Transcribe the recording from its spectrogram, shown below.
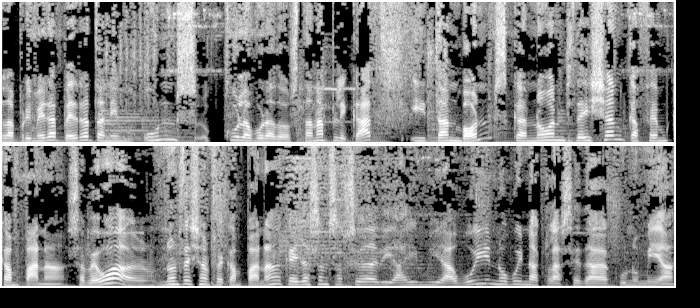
la primera pedra tenim uns col·laboradors tan aplicats i tan bons que no ens deixen que fem campana. Sabeu? eh? No ens deixen fer campana. Aquella sensació de dir, ai, mira, avui no vull anar a classe d'economia.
